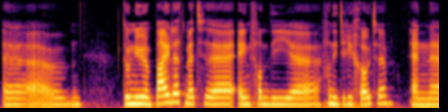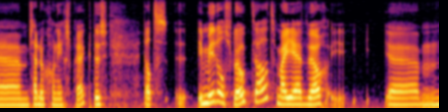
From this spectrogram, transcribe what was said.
ehm, doen nu een pilot met eh, een van die, eh, van die drie grote. En zijn ook gewoon in gesprek. Dus dat, eh, inmiddels loopt dat. Maar je hebt wel, ehm,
